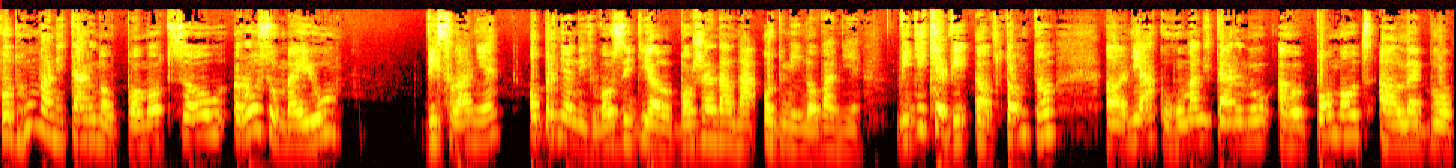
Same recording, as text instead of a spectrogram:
pod humanitárnou pomocou rozumejú vyslanie obrnených vozidiel Božena na odminovanie. Vidíte vy e, v tomto e, nejakú humanitárnu e, pomoc alebo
